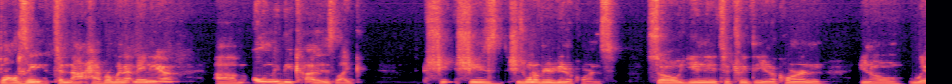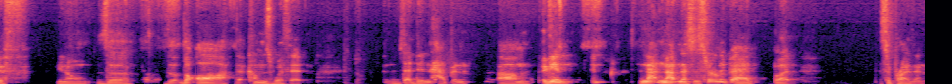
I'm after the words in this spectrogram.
ballsy to not have her win at Mania, um, only because like she she's she's one of your unicorns. So you need to treat the unicorn you know, with you know the the, the awe that comes with it. That didn't happen. Um, again, not not necessarily bad, but surprising.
